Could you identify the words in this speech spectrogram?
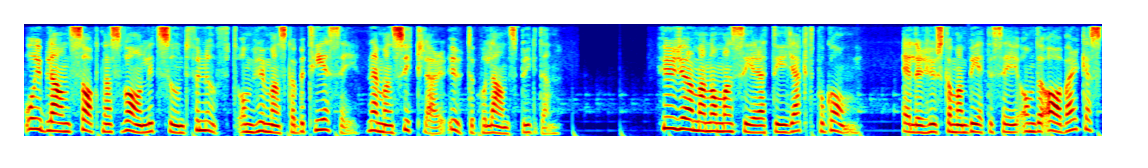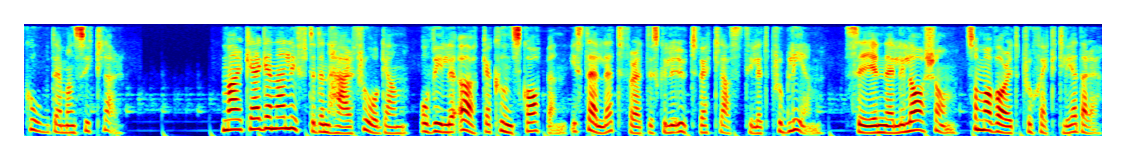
och ibland saknas vanligt sunt förnuft om hur man ska bete sig när man cyklar ute på landsbygden. Hur gör man om man ser att det är jakt på gång? Eller hur ska man bete sig om det avverkas skog där man cyklar? Markägarna lyfte den här frågan och ville öka kunskapen istället för att det skulle utvecklas till ett problem, säger Nelly Larsson som har varit projektledare.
